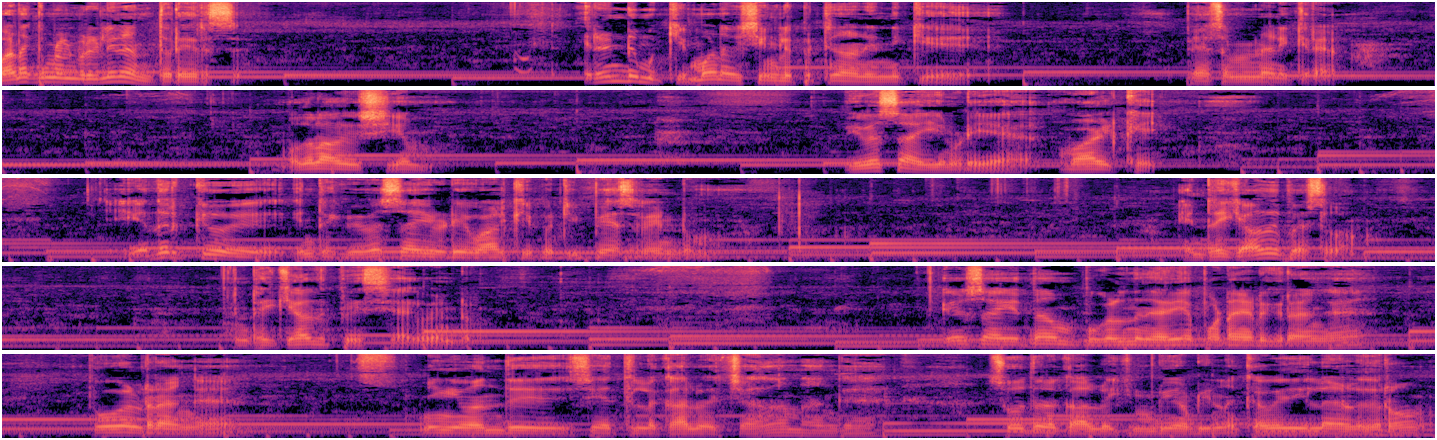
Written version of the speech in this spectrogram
வணக்கம் நண்பர்களே நான் துறையரசு இரண்டு முக்கியமான விஷயங்களை பற்றி நான் இன்றைக்கி பேசணும்னு நினைக்கிறேன். முதலாவது விஷயம் விவசாயியினுடைய வாழ்க்கை. எதற்கு இன்றைக்கு விவசாயியுடைய வாழ்க்கை பற்றி பேச வேண்டும்? என்றைக்காவது பேசலாம். இன்றைக்காவது பேசியாக வேண்டும். விவசாயி தான் புகழ்ந்து நிறைய படம் எடுக்கிறாங்க. புகழ்கிறாங்க நீங்கள் வந்து சேத்துல கால் வச்சா தான் நாங்கள் சோத்தில் கால் வைக்க முடியும் அப்படின்னு கவிதையெல்லாம் எழுதுகிறோம்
